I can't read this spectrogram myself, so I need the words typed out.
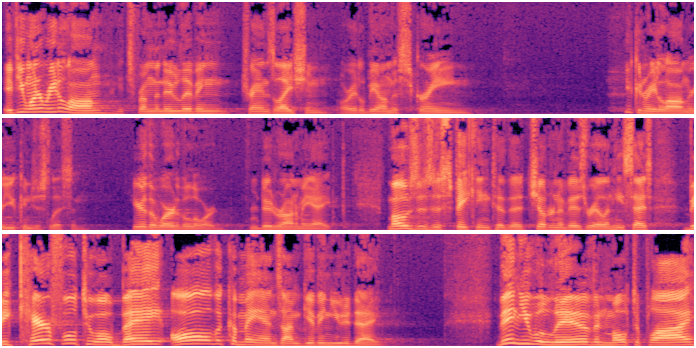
If you want to read along, it's from the New Living Translation, or it'll be on the screen. You can read along, or you can just listen. Hear the word of the Lord from Deuteronomy 8. Moses is speaking to the children of Israel, and he says, Be careful to obey all the commands I'm giving you today. Then you will live and multiply,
